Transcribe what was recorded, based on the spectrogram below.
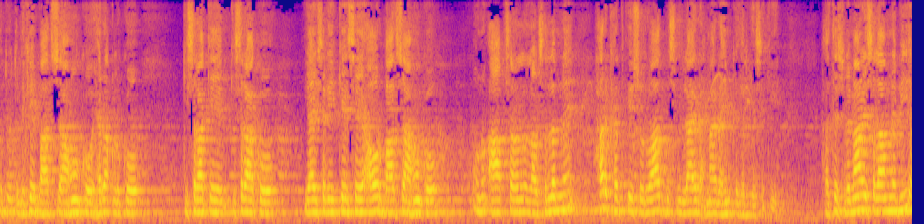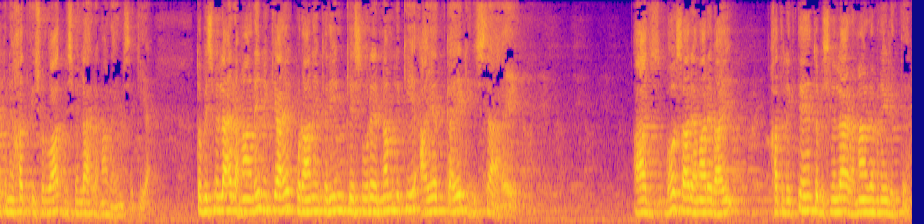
خطوط لکھے، بادشاہوں کو حرقل کو، کسرا کے، کسرا کو، یا اس طریقے سے اور بادشاہوں کو، ان آپ صلی اللہ علیہ وسلم نے ہر خط کی شروعات بسم اللہ الرحمن الرحیم کے ذریعے سے کی۔ حضرت سلیمان علیہ السلام نے بھی اپنے خط کی شروعات بسم اللہ الرحمن الرحیم سے کیا۔ تو بسم اللہ الرحمن الرحیم میں کیا ہے؟ قرآن کریم کے سورہ نمل کی آیت کا ایک حصہ ہے۔ آج بہت سارے ہمارے بھائی خط لکھتے ہیں تو بسم اللہ الرحمن الرحیم نہیں لکھتے ہیں۔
